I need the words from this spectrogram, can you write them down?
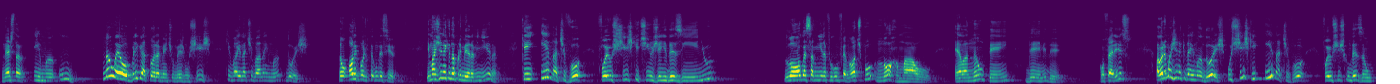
nesta irmã 1 não é obrigatoriamente o mesmo X que vai inativar na irmã 2. Então, olha o que pode ter acontecido. Imagina que na primeira menina, quem inativou foi o X que tinha o gene Dzinho, logo essa menina ficou com um fenótipo normal. Ela não tem DMD. Confere isso? Agora imagina que na irmã 2, o X que inativou foi o X com desão.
